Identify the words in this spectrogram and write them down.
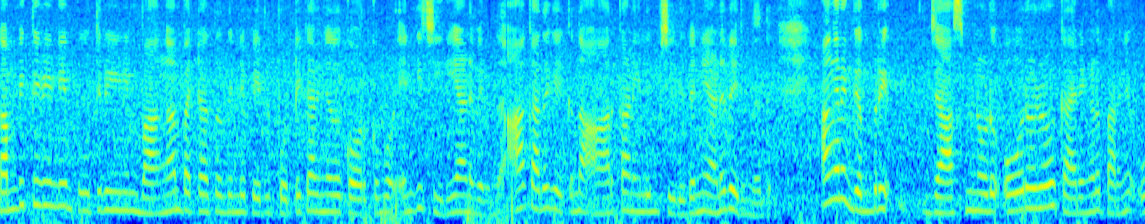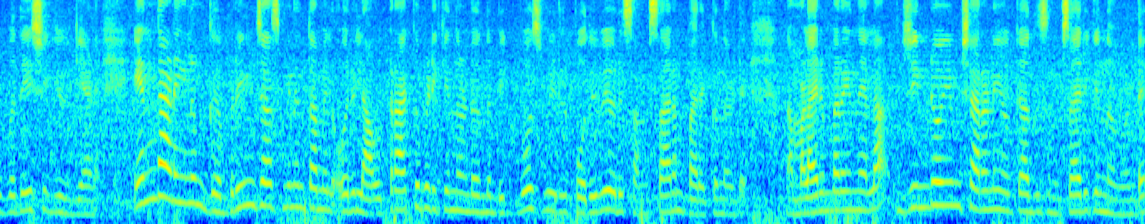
കമ്പിത്തിരിന്റെയും പൂത്തിരിന്റെയും വാങ്ങാൻ പറ്റാത്തതിന്റെ പേരിൽ പൊട്ടിക്കരഞ്ഞതൊക്കെ ഓർക്കുമ്പോൾ എനിക്ക് ചിരിയാണ് വരുന്നത്. ആ കഥ കേൾക്കുന്ന ആർക്കാണെങ്കിലും ചിരി തന്നെയാണ് വരുന്നത്. അങ്ങനെ ഗബ്രി ജാസ്മിനോട് ഓരോരോ കാര്യങ്ങൾ പറഞ്ഞ് ഉപദേശിക്കുകയാണ്. എന്താണെങ്കിലും ഗബ്രിയും ജാസ്മിനും തമ്മിൽ ഒരു ലവ് ട്രാക്ക് പിടിക്കുന്നുണ്ടെന്ന് ബിഗ് ബോസ് വീട്ടിൽ പൊതുവെ ഒരു സംസാരം പരക്കുന്നുണ്ട്. നമ്മളാരും പറയുന്നതല്ല ജിൻഡോയും ശരണയും ഒക്കെ അത് സംസാരിക്കുന്നുമുണ്ട്.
